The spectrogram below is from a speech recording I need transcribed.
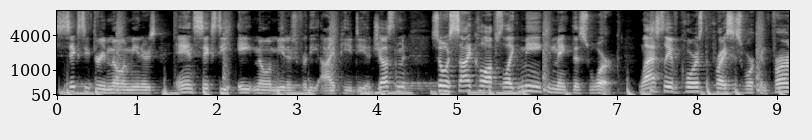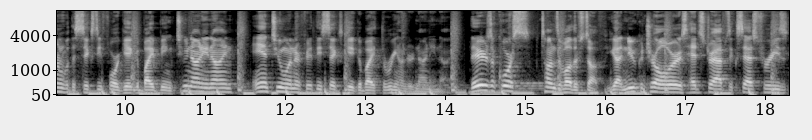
63 millimeters, and 68 millimeters for the IPD adjustment, so a Cyclops like me can make this work. Lastly, of course, the prices were confirmed with the 64 gigabyte being 299 and 256 gigabyte 399. There's of course tons of other stuff. You got new controllers, head straps, accessories,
